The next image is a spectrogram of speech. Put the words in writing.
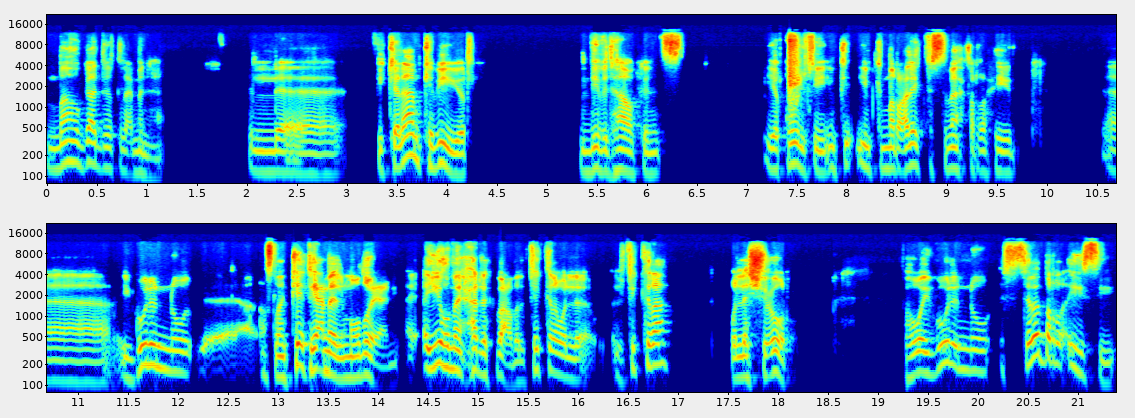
ما هو قادر يطلع منها. في كلام كبير لديفيد هاوكنز يقول في يمكن مر عليك في السماح في الرحيل آه، يقول إنه آه، أصلا كيف يعمل الموضوع يعني؟ أيهما يحرك بعض الفكرة ولا الفكرة ولا الشعور؟ فهو يقول إنه السبب الرئيسي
